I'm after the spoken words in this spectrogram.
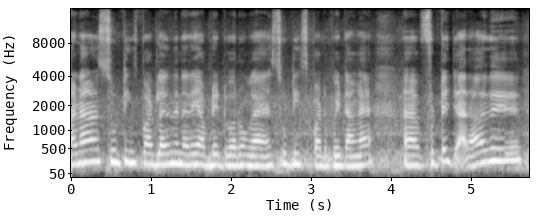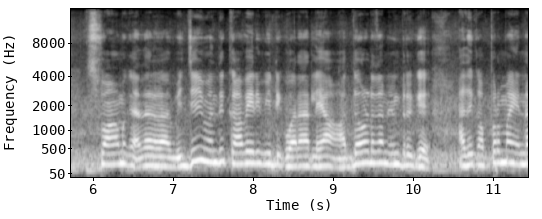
ஆனால் ஷூட்டிங் ஸ்பாட்லேருந்து நிறைய அப்டேட் வருங்க. ஷூட்டிங் ஸ்பாட் போயிட்டாங்க. ஃபுட்டேஜ் அதாவது சுவாமிக்கு அதாவது விஜய் வந்து காவேரி வீட்டுக்கு வரார் இல்லையா? அதோடு தான் நின்றுருக்கு. அதுக்கப்புறமா என்ன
